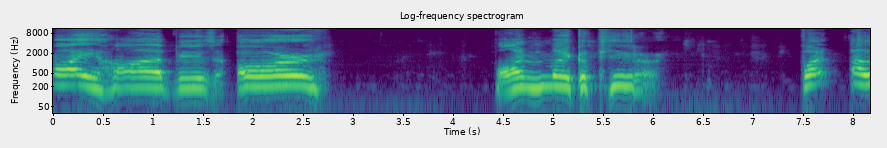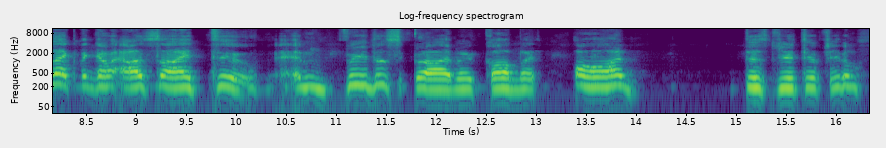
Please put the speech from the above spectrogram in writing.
My hobbies are on my computer. But I like to go outside too and free subscribe and comment on this YouTube channel.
